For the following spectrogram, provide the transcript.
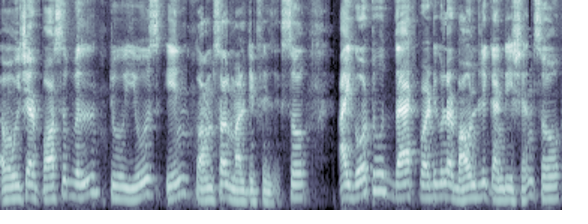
Uh, which are possible to use in COMSOL multiphysics. So I go to that particular boundary condition. So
